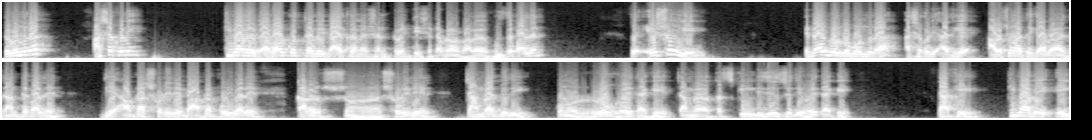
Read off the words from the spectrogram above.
তো বন্ধুরা, আশা করি কীভাবে ব্যবহার করতে হবে বায়োকমিনেশন টোয়েন্টি সেটা আপনারা ভালোভাবে বুঝতে পারলেন। তো এর সঙ্গে এটাও বলব বন্ধুরা, আশা করি আজকে আলোচনা থেকে আপনারা জানতে পারলেন যে আপনার শরীরে বা আপনার পরিবারের কারোর শরীরের চামড়ার যদি কোনো রোগ হয়ে থাকে চামড়ার অর্থাৎ স্কিন ডিজিজ যদি হয়ে থাকে, তাকে কীভাবে এই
